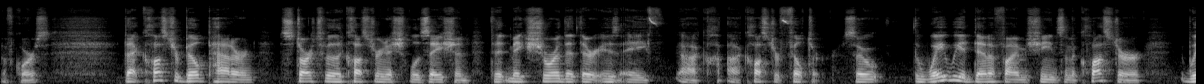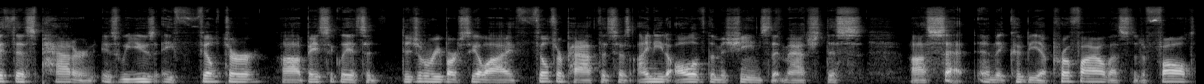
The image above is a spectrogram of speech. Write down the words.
of course. That cluster build pattern starts with a cluster initialization that makes sure that there is a, uh, a cluster filter. So the way we identify machines in a cluster with this pattern is we use a filter. Uh, basically, it's a digital rebar CLI filter path that says I need all of the machines that match this uh, set. And it could be a profile, that's the default.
